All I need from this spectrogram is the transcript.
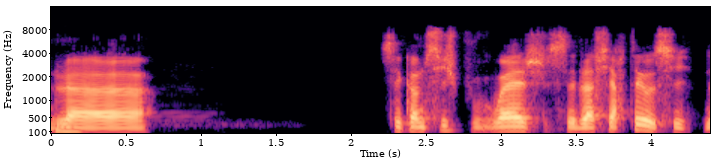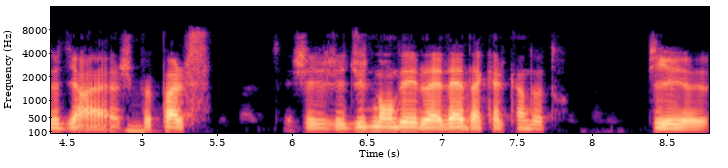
de Mm. la, c'est comme si je pouvais, ouais, c'est de la fierté aussi de dire, ah, je Mm. peux pas le, j'ai dû demander l'aide à quelqu'un d'autre. Puis euh,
